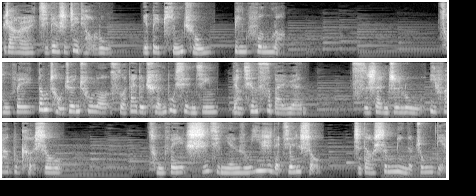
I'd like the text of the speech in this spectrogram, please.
然而，即便是这条路，也被贫穷冰封了。丛飞当场捐出了所带的全部现金两千四百元，慈善之路一发不可收。丛飞十几年如一日的坚守，直到生命的终点。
